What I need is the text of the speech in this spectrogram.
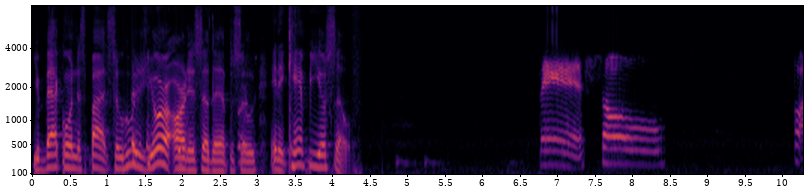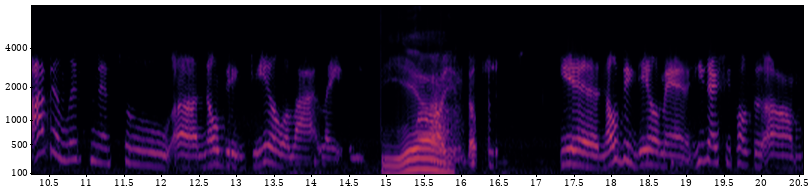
you're back on the spot. So who is your artist of the episode? And it can't be yourself. Man, so so I've been listening to uh No Big Deal a lot lately. Yeah. Um, yeah, nobigdyl, man. He's actually supposed to um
